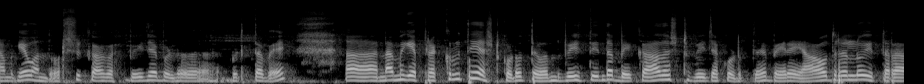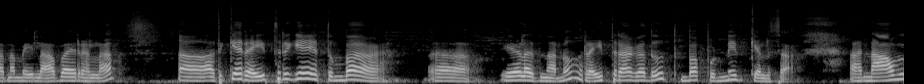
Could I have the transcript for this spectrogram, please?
ನಮಗೆ ಒಂದು ವರ್ಷಕ್ಕಾಗೋಷ್ಟು ಬೀಜ ಬಿಡು, ಬಿಡ್ತವೆ. ನಮಗೆ ಪ್ರಕೃತಿ ಅಷ್ಟು ಕೊಡುತ್ತೆ. ಒಂದು ಬೀಜದಿಂದ ಬೇಕಾದಷ್ಟು ಬೀಜ ಕೊಡುತ್ತೆ. ಬೇರೆ ಯಾವುದ್ರಲ್ಲೂ ಈ ಥರ ನಮಗೆ ಲಾಭ ಇರೋಲ್ಲ. ಅದಕ್ಕೆ ರೈತರಿಗೆ ತುಂಬ ಹೇಳೋದು ನಾನು, ರೈತರಾಗೋದು ತುಂಬ ಪುಣ್ಯದ ಕೆಲಸ. ನಾವು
